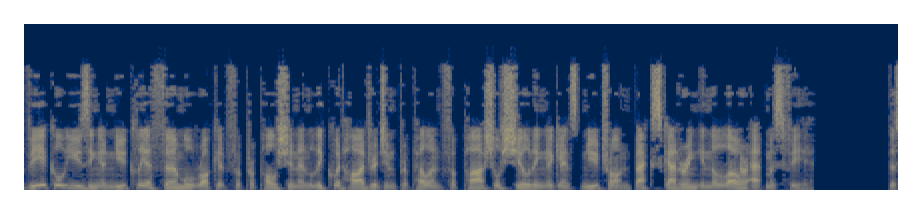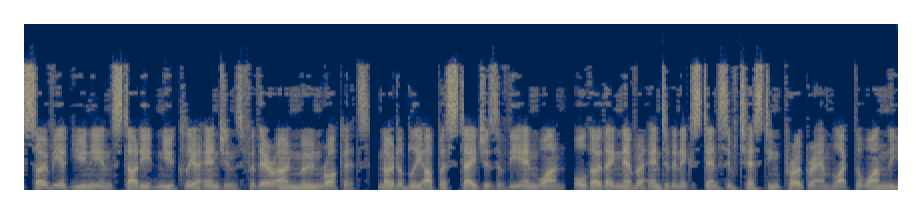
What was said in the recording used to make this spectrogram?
vehicle using a nuclear thermal rocket for propulsion and liquid hydrogen propellant for partial shielding against neutron backscattering in the lower atmosphere. The Soviet Union studied nuclear engines for their own Moon rockets, notably upper stages of the N-1, although they never entered an extensive testing program like the one the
